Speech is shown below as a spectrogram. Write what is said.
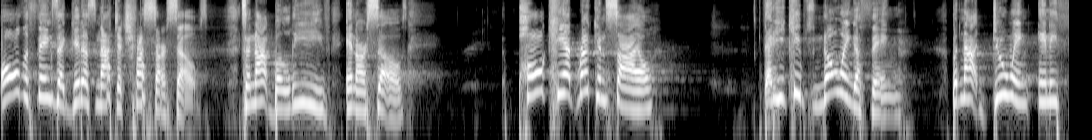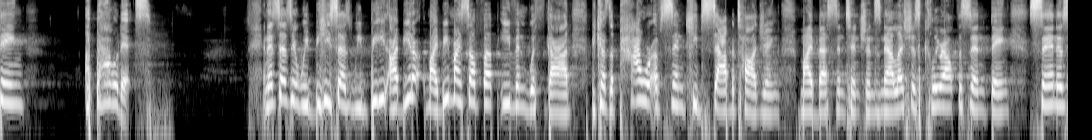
All the things that get us not to trust ourselves, to not believe in ourselves. Paul can't reconcile that he keeps knowing a thing but not doing anything about it. And it says here, we, he says, we beat, I beat, I beat myself up even with God because the power of sin keeps sabotaging my best intentions. Now let's just clear out the sin thing. Sin is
